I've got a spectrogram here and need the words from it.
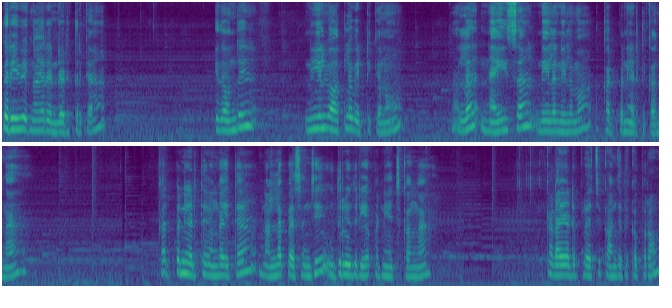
பெரிய வெங்காயம் ரெண்டு எடுத்திருக்கேன். இதை வந்து நீள்வாக்கில் வெட்டிக்கணும். நல்லா நைஸாக நீள நீளமாக கட் பண்ணி எடுத்துக்கோங்க. கட் பண்ணி எடுத்த வெங்காயத்தை நல்லா பிசைஞ்சு உதிரி உதிரியாக பண்ணி வச்சுக்கோங்க. கடாய் அடுப்பில் வச்சு காஞ்சதுக்கப்புறம்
